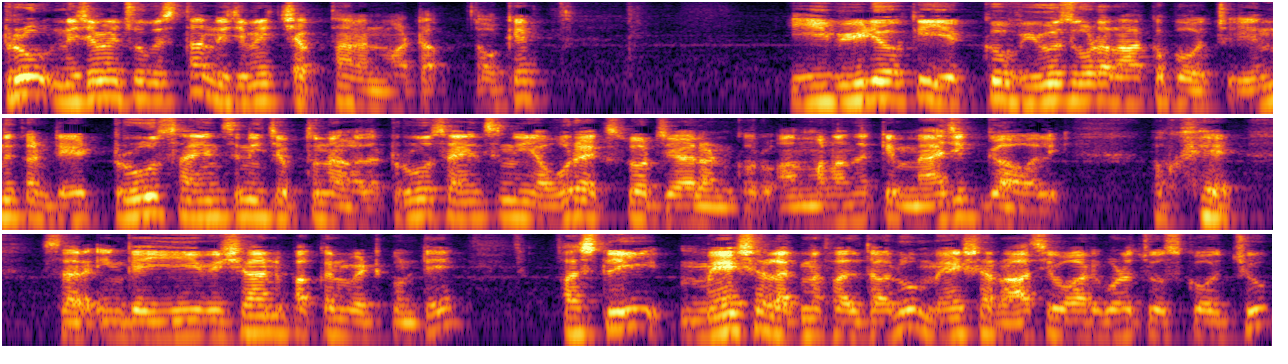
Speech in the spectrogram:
ట్రూ నిజమే చూపిస్తా నిజమే చెప్తానన్నమాట ఓకే? ఈ వీడియోకి ఎక్కువ వ్యూస్ కూడా రాకపోవచ్చు. ఎందుకంటే ట్రూ సైన్స్ని చెప్తున్నా కదా ట్రూ సైన్స్ని ఎవరు ఎక్స్ప్లోర్ చేయాలనుకోరు. మనందరికీ మనందరికి మ్యాజిక్ కావాలి ఓకే? సరే ఇంకా ఈ విషయాన్ని పక్కన పెట్టుకుంటే ఫస్ట్లీ మేష లగ్న ఫలితాలు మేష రాశి వారు కూడా చూసుకోవచ్చు.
